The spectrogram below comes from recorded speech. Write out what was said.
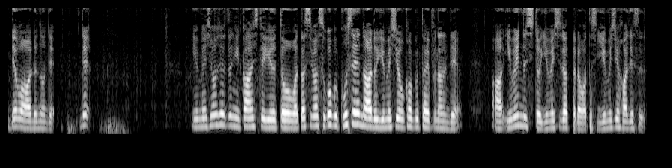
ではあるので、で、夢小説に関して言うと、私はすごく個性のある夢詩を書くタイプなので、あ、夢主と夢詩だったら私夢詩派です。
